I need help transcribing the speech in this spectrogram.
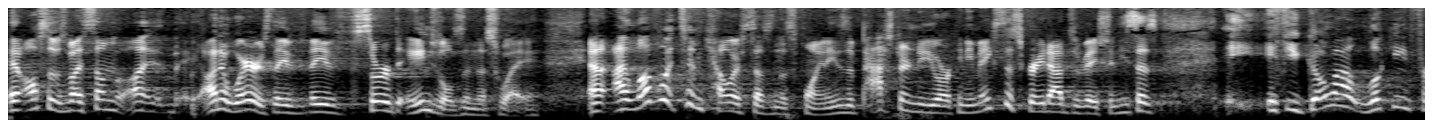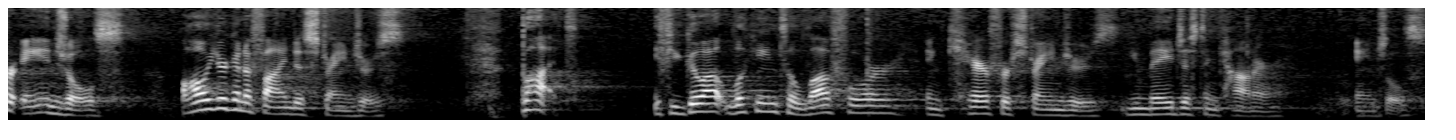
and also by some uh, unawares, they've, they've served angels in this way. And I love what Tim Keller says on this point. He's a pastor in New York, and he makes this great observation. He says, if you go out looking for angels, all you're going to find is strangers. But if you go out looking to love for and care for strangers, you may just encounter angels.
